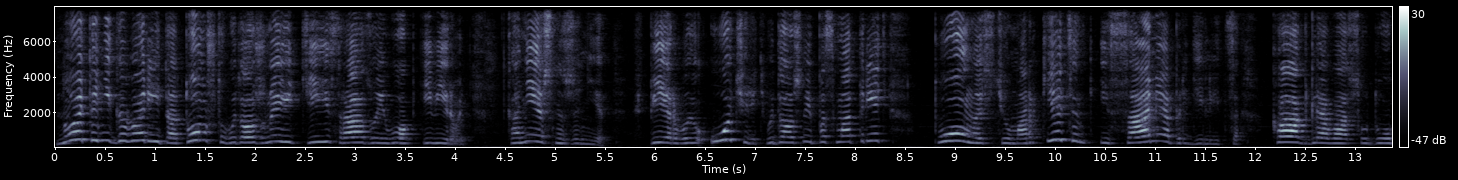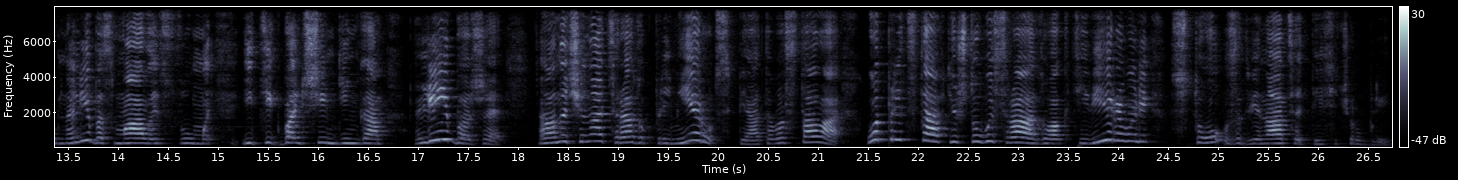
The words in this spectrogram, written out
Но это не говорит о том, что вы должны идти и сразу его активировать. Конечно же нет. В первую очередь вы должны посмотреть полностью маркетинг и сами определиться, как для вас удобно, либо с малой суммы идти к большим деньгам, либо же а, начинать сразу, к примеру, с пятого стола. Вот представьте, что вы сразу активировали стол за 12 тысяч рублей.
